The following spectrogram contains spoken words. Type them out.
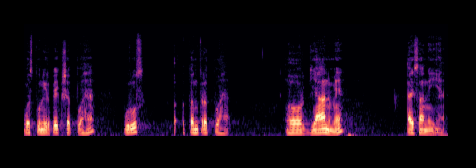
वस्तु निरपेक्षत्व है, पुरुष तंत्रत्व है। और ज्ञान में ऐसा नहीं है।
